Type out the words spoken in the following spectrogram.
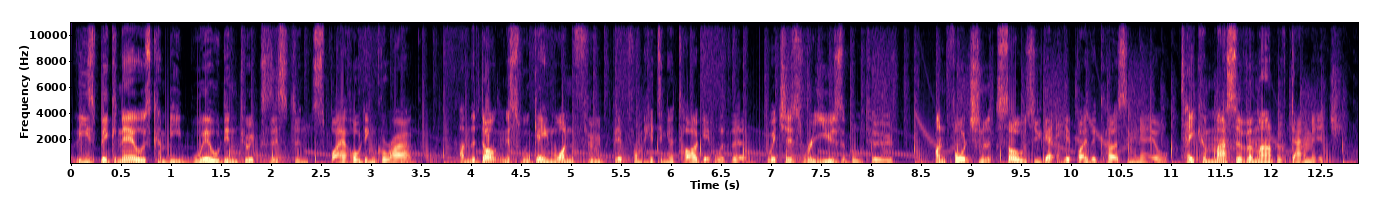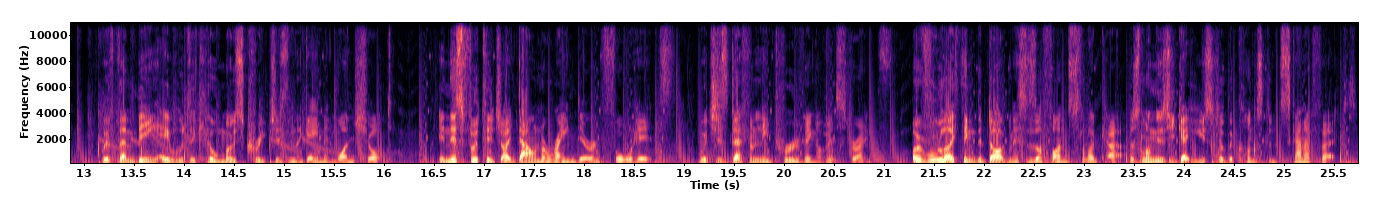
These big nails can be willed into existence by holding grab, and the darkness will gain one food pip from hitting a target with it, which is reusable too. Unfortunate souls who get hit by the cursing nail take a massive amount of damage, with them being able to kill most creatures in the game in one shot. In this footage, I down a reindeer in 4 hits, which is definitely proving of its strength. Overall, I think the darkness is a fun slugcat, as long as you get used to the constant scan effect.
